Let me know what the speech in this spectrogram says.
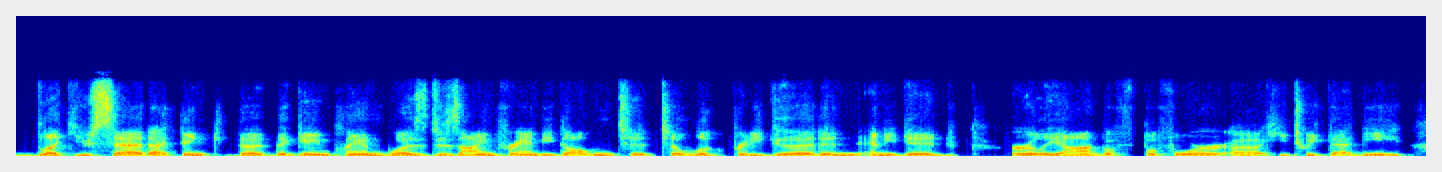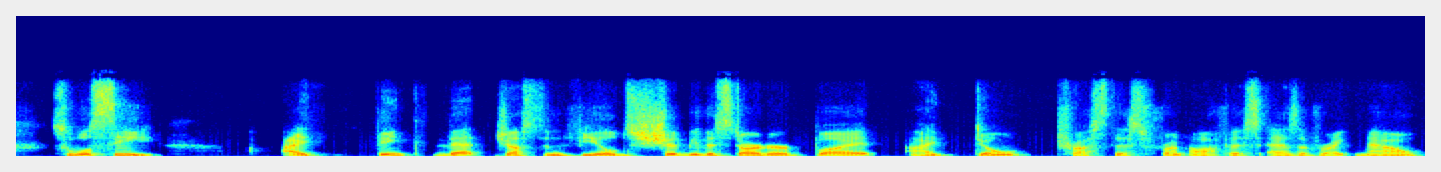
like you said, I think the the game plan was designed for Andy Dalton to to look pretty good, and and he did early on before uh, he tweaked that knee. So we'll see. I think that Justin Fields should be the starter, but I don't trust this front office as of right now.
